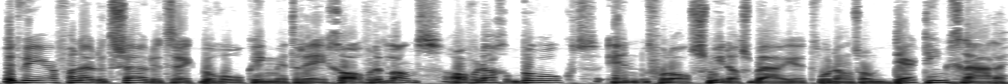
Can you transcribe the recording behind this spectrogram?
Het weer vanuit het zuiden trekt bewolking met regen over het land. Overdag bewolkt en vooral smiddags buien. Het wordt dan zo'n 13 graden.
